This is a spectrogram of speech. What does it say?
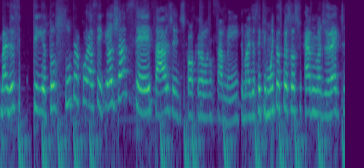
Mas assim, Sim, eu tô super. Assim, eu já sei, tá, gente, qual que é o lançamento, mas eu sei que muitas pessoas ficaram no meu direct.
